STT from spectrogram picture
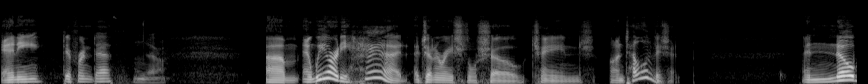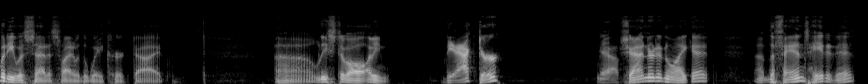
Any different death? No. Um, and we already had a generational show change on television, and nobody was satisfied with the way Kirk died. Uh, least of all, I mean, the actor Yeah. Shatner didn't like it. Uh, the fans hated it.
